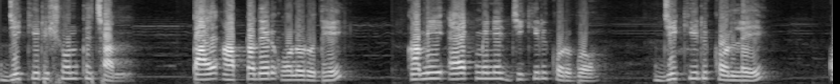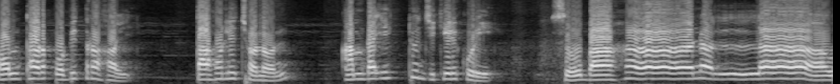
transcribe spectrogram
জিকির শুনতে চান, তাই আপনাদের অনুরোধে আমি এক মিনিট জিকির করব। জিকির করলে অন্তর পবিত্র হয়। তাহলে চলুন, আমরা একটু জিকির করি। সুবাহানাল্লাহ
